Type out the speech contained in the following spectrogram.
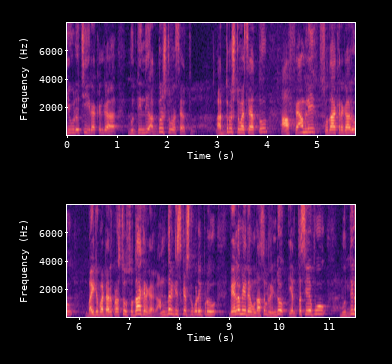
ఈవిడొచ్చి ఈ రకంగా గుద్దింది అదృష్టవశాత్తు. అదృష్టవశాత్తు ఆ ఫ్యామిలీ సుధాకర్ గారు బయటపడ్డారు. ప్రస్తుతం సుధాకర్ గారు అందరి డిస్కషన్ కూడా ఇప్పుడు వీళ్ళ మీదే ఉంది. అసలు రెండో ఎంతసేపు గుద్దిన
